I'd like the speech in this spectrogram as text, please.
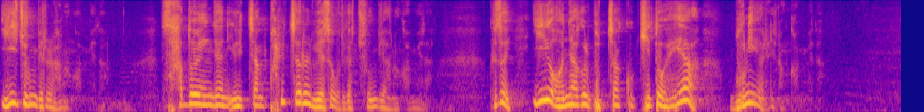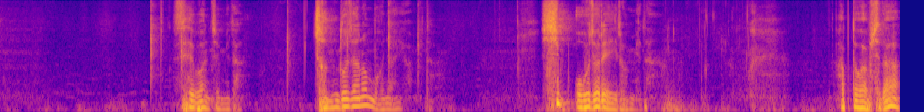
이 준비를 하는 겁니다. 사도행전 1장 8절을 위해서 우리가 준비하는 겁니다. 그래서 이 언약을 붙잡고 기도해야 문이 열리는 겁니다. 세 번째입니다. 전도자는 뭐냐 이겁니다. 15절에 이럽니다. 합독합시다.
